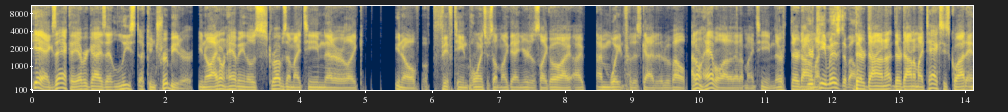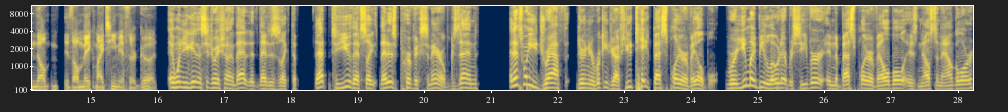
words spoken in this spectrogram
yeah exactly. Every guy's at least a contributor. You know, I don't have any of those scrubs on my team that are like you know 15 points or something like that, and you're just like oh I, I I'm waiting for this guy to develop. I don't have a lot of that on my team. They're they're down. Your on my, team is developed. they're down. They're down on my taxi squad, and they'll they'll make my team if they're good. And when you get in a situation like that, that is like the that to you that's like that is perfect scenario because then and that's why you draft during your rookie drafts, you take best player available. Where you might be low at receiver and the best player available is Nelson Agholor.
